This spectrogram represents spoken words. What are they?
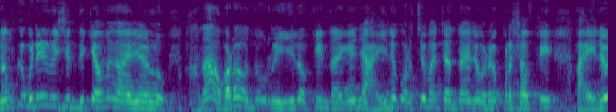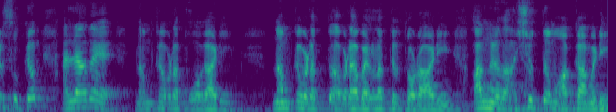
നമുക്ക് ഇവിടെ നിന്ന് ചിന്തിക്കാവുന്ന കാര്യമുള്ളൂ അത് അവിടെ വന്ന് റീലൊക്കെ ഉണ്ടായി കഴിഞ്ഞാൽ അതിന് കുറച്ച് മറ്റെന്തായാലും ഓരോ പ്രശസ്തി അതിനൊരു സുഖം. അല്ലാതെ നമുക്കവിടെ പോകാടി. നമുക്കവിടെ അവിടെ വെള്ളത്തിൽ തൊടാടി. അങ്ങനെ അത് അശുദ്ധമാക്കാൻ വേണ്ടി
